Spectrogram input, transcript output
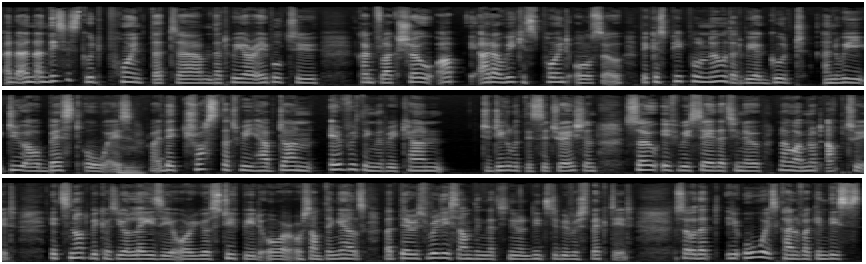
And, and, and this is good point that um, that we are able to kind of like show up at our weakest point also because people know that we are good and we do our best always right they trust that we have done everything that we can to deal with this situation. So if we say that, you know, no, I'm not up to it, it's not because you're lazy or you're stupid or, or something else, but there is really something that, you know, needs to be respected. So that you always kind of like in this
